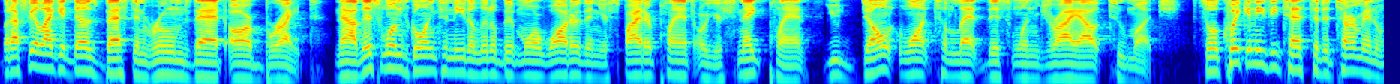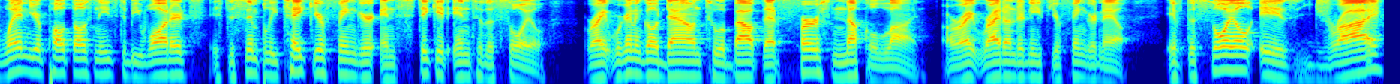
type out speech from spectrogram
but I feel like it does best in rooms that are bright. Now, this one's going to need a little bit more water than your spider plant or your snake plant. You don't want to let this one dry out too much. So, a quick and easy test to determine when your pothos needs to be watered is to simply take your finger and stick it into the soil, right? We're going to go down to about that first knuckle line, all right, right underneath your fingernail. If the soil is dry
